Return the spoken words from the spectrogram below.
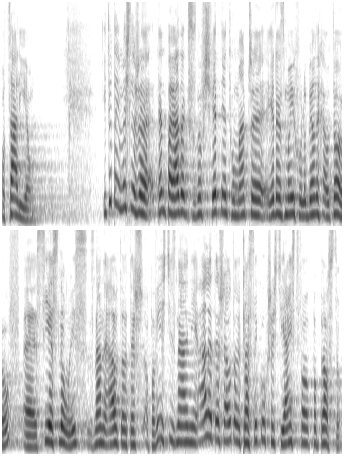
ocali ją. I tutaj myślę, że ten paradoks znów świetnie tłumaczy jeden z moich ulubionych autorów, e, C.S. Lewis, znany autor też opowieści znani, ale też autor klasyku Chrześcijaństwo po prostu.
